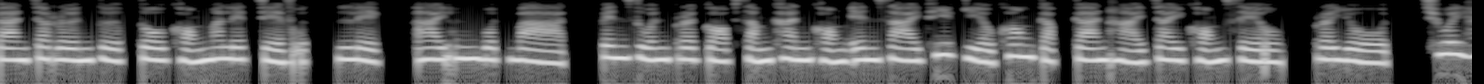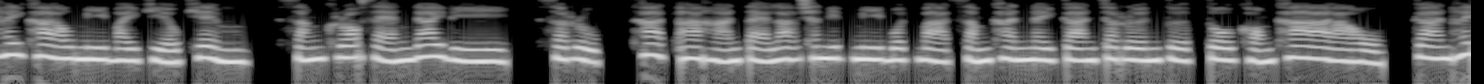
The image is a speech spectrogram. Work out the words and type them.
การเจริญเติบโตของเมล็ดเจฟเหล็กไอออนบทบาท เป็นส่วนประกอบสำคัญของเอนไซม์ที่เกี่ยวข้องกับการหายใจของเซลล์ ประโยชน์ ช่วยให้ข้าวมีใบเขียวเข้ม สังเคราะห์แสงได้ดี สรุปธาตุอาหารแต่ละชนิดมีบทบาทสำคัญในการเจริญเติบโตของข้าว การให้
